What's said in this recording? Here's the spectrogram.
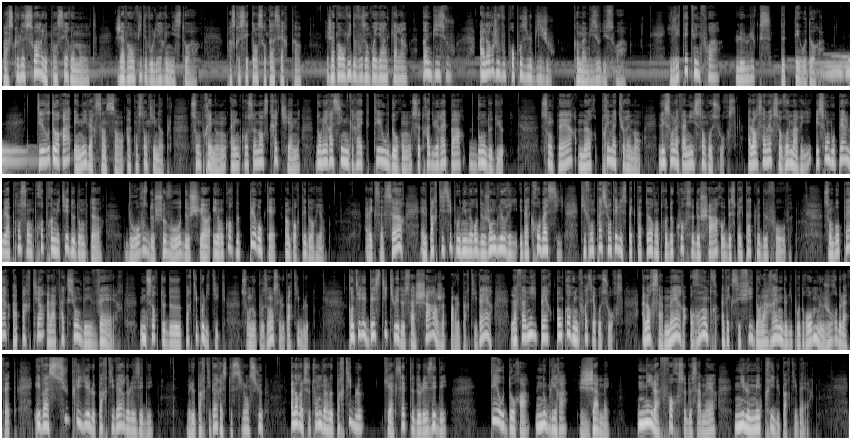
Parce que le soir les pensées remontent, j'avais envie de vous lire une histoire. Parce que ces temps sont incertains, j'avais envie de vous envoyer un câlin, un bisou. Alors je vous propose le bijou, comme un bisou du soir. Il était une fois le luxe de Théodora. Théodora est née vers 500 à Constantinople. Son prénom a une consonance chrétienne dont les racines grecques théodoron se traduiraient par don de Dieu. Son père meurt prématurément, laissant la famille sans ressources. Alors sa mère se remarie et son beau-père lui apprend son propre métier de dompteur d'ours, de chevaux, de chiens et encore de perroquets importés d'Orient. Avec sa sœur, elle participe au numéro de jonglerie et d'acrobatie qui font patienter les spectateurs entre deux courses de chars ou de spectacles de fauves. Son beau-père appartient à la faction des Verts, une sorte de parti politique. Son opposant, c'est le Parti bleu. Quand il est destitué de sa charge par le Parti vert, la famille perd encore une fois ses ressources. Alors sa mère rentre avec ses filles dans l'arène de l'hippodrome le jour de la fête et va supplier le Parti vert de les aider. Mais le Parti vert reste silencieux. Alors elle se tourne vers le Parti bleu, qui accepte de les aider. Théodora n'oubliera jamais ni la force de sa mère, ni le mépris du Parti vert.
